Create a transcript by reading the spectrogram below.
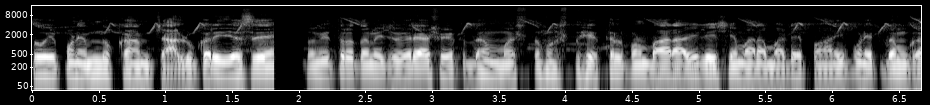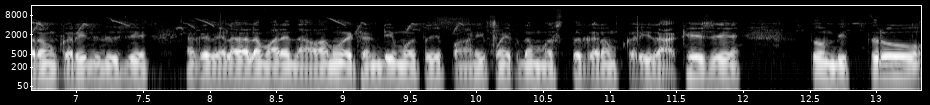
તો એ પણ એમનું કામ ચાલુ કરી જશે તો મિત્રો, તમે જોઈ રહ્યા છો, એકદમ મસ્ત મસ્ત હેતલ પણ બહાર આવી ગઈ છે મારા માટે. પાણી પણ એકદમ ગરમ કરી દીધું છે, કારણ કે વહેલા વહેલા મારે નાહવાનું હોય ઠંડીમાં, તો એ પાણી પણ એકદમ મસ્ત ગરમ કરી રાખે છે. તો મિત્રો,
